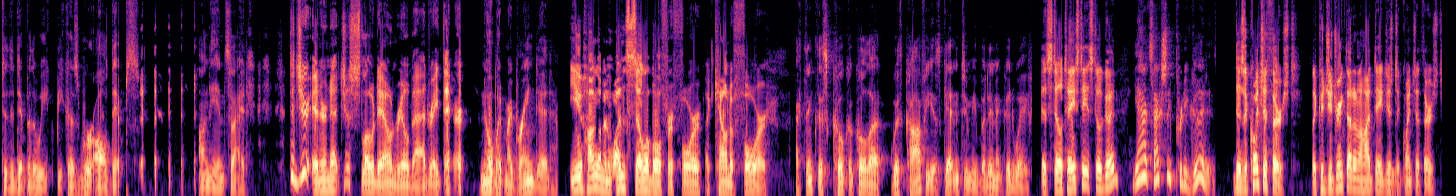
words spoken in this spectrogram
to the dip of the week because we're all dips on the inside. Did your internet just slow down real bad right there? No, but my brain did. You hung on one syllable for four, a count of four. I think this Coca Cola with coffee is getting to me, but in a good way. It's still tasty. It's still good. Yeah, it's actually pretty good. Does it quench a thirst? Like, could you drink that on a hot day just to quench a thirst?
